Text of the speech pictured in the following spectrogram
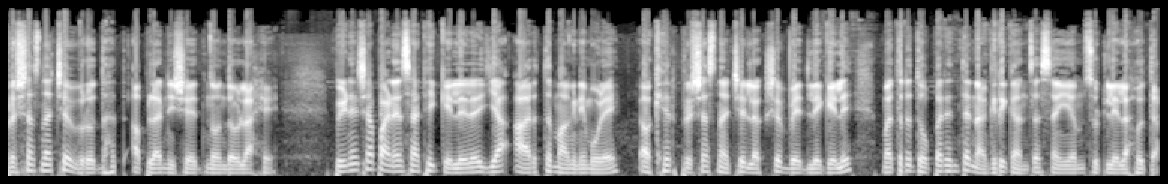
प्रशासनाच्या विरोधात आपला निषेध नोंदवला आहे. पिण्याच्या पाण्यासाठी केलेल्या या आर्त मागणीमुळे अखेर प्रशासनाचे लक्ष वेधले गेले मात्र तोपर्यंत नागरिकांचा संयम सुटलेला होता.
